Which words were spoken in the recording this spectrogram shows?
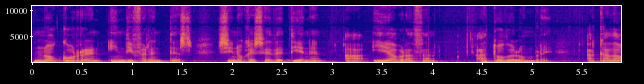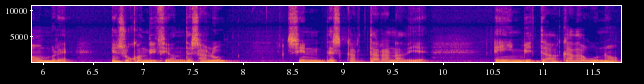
no corren indiferentes, sino que se detienen y abrazan a todo el hombre, a cada hombre en su condición de salud, sin descartar a nadie, e invita a cada uno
